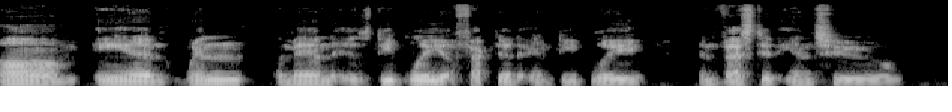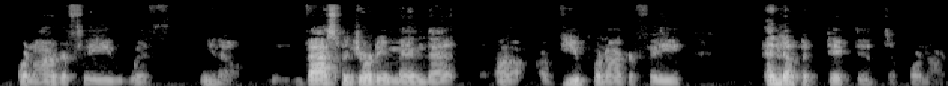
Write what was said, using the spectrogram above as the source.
Um, and when a man is deeply affected and deeply invested into pornography with you know vast majority of men that uh, view pornography end up addicted to pornography.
